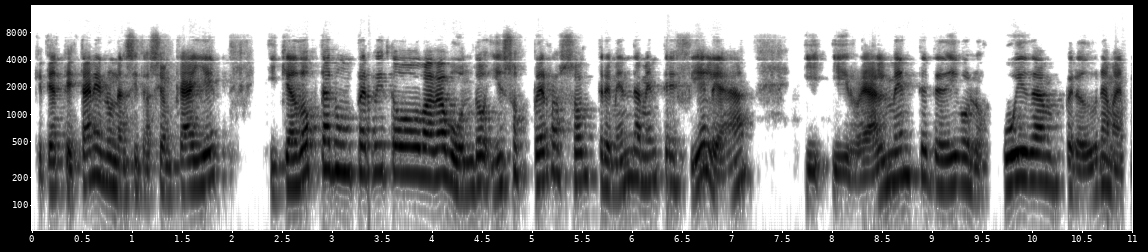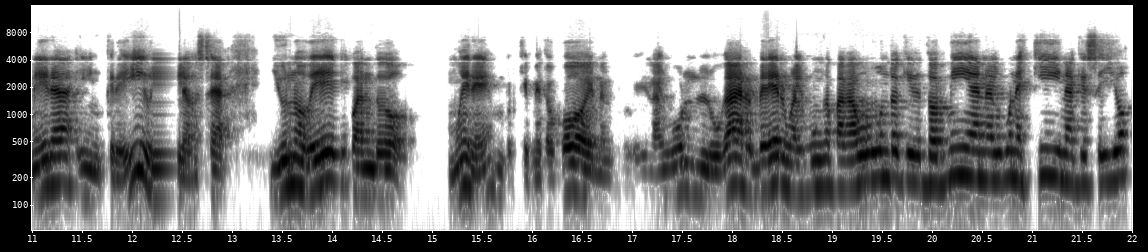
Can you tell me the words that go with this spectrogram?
que te, están en una situación calle y que adoptan un perrito vagabundo y esos perros son tremendamente fieles, ¿ah? Y, realmente te digo, los cuidan, pero de una manera increíble. O sea, y uno ve cuando muere, porque me tocó en, algún lugar ver algún vagabundo que dormía en alguna esquina, qué sé yo,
